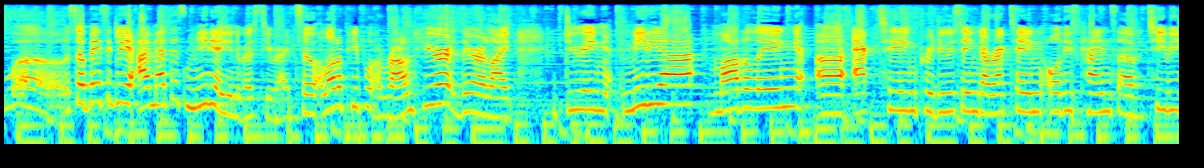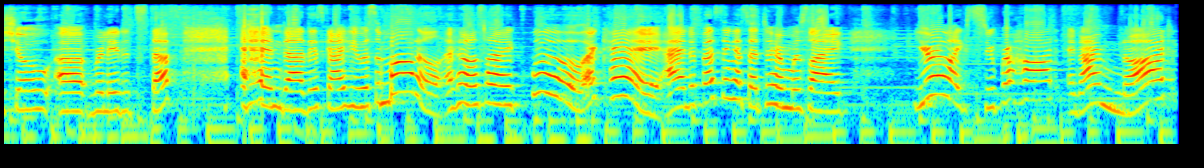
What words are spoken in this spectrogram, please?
whoa. So basically, I'm at this media university, right? So a lot of people around here, they're like doing media, modeling, uh, acting, producing, directing, all these kinds of TV show uh, related stuff. And uh, this guy, he was a model, and I was like, whoa, okay. And the first thing I said to him was like, you're like super hot and I'm not.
